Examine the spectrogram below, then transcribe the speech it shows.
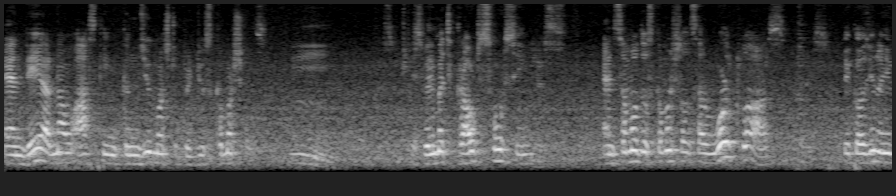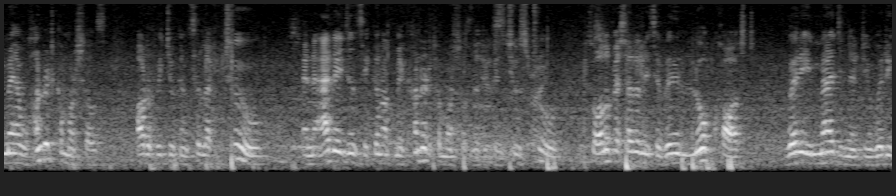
and they are now asking consumers to produce commercials. Hmm. That's It's very much crowdsourcing, Yes. and some of those commercials are world class Yes. because you know you may have 100 commercials, out of which you can select two. An ad agency cannot make 100 commercials that you can choose that's two. Yes. So all of a sudden, it's a very low cost, very imaginative, very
